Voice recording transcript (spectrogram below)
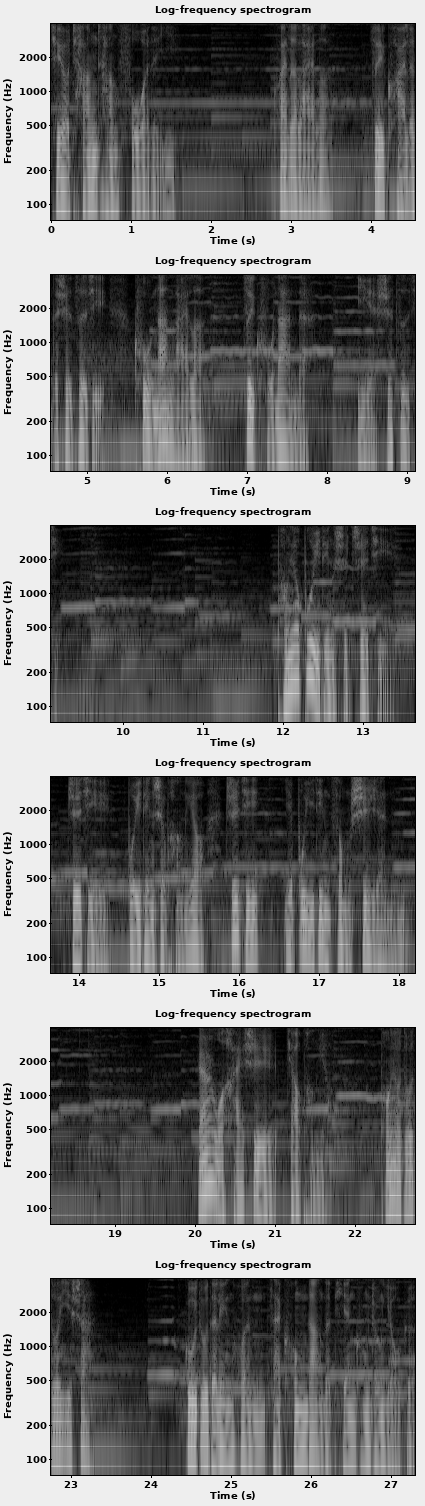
却又常常服我的意。快乐来了，最快乐的是自己；苦难来了，最苦难的也是自己。朋友不一定是知己，知己不一定是朋友，知己也不一定总是人。然而，我还是交朋友，朋友多多益善。孤独的灵魂在空荡的天空中游个，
